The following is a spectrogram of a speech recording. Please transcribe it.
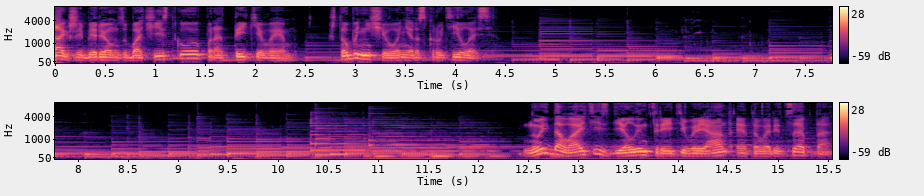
Также берем зубочистку, протыкиваем, чтобы ничего не раскрутилось. Ну и давайте сделаем третий вариант этого рецепта.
